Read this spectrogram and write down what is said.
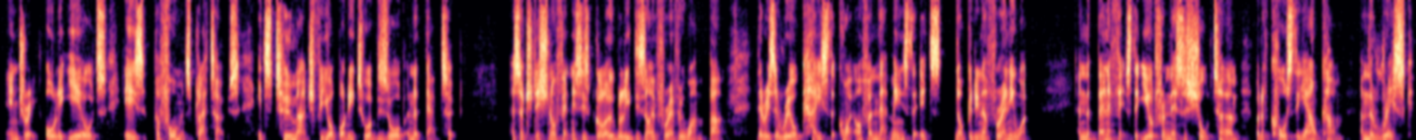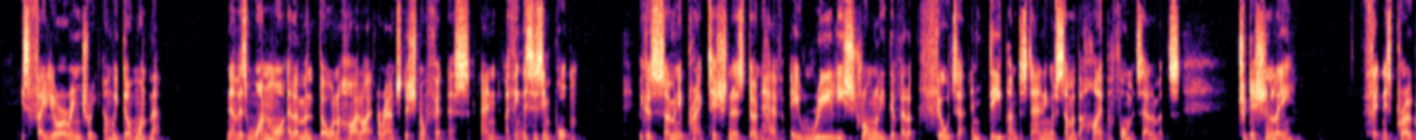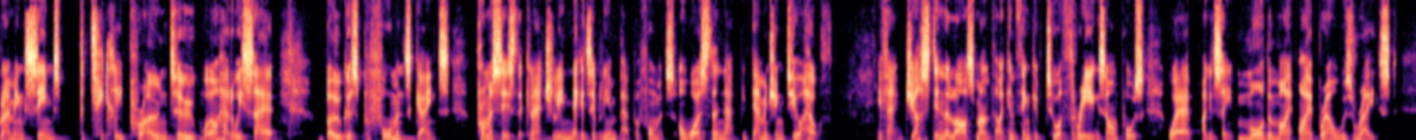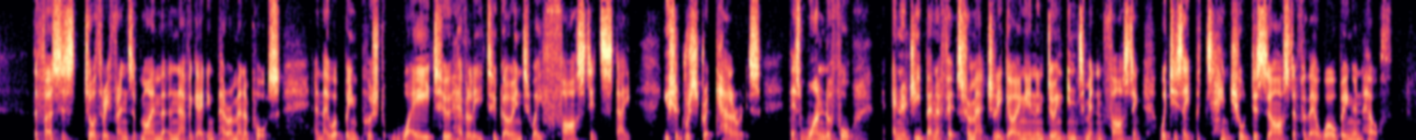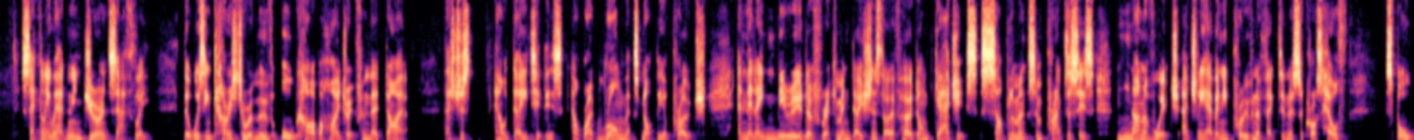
injury. All it yields is performance plateaus. It's too much for your body to absorb and adapt to. And so traditional fitness is globally designed for everyone, but there is a real case that quite often that means that it's not good enough for anyone. And the benefits that yield from this are short term. But of course, the outcome and the risk is failure or injury, and we don't want that. Now, there's one more element that I want to highlight around traditional fitness. And I think this is important because so many practitioners don't have a really strongly developed filter and deep understanding of some of the high performance elements. Traditionally, fitness programming seems particularly prone to, well, how do we say it? Bogus performance gains, promises that can actually negatively impact performance, or worse than that, be damaging to your health. In fact, just in the last month, I can think of two or three examples where I can say more than my eyebrow was raised. The first is two or three friends of mine that are navigating perimenopause, and they were being pushed way too heavily to go into a fasted state you should restrict calories. There's wonderful energy benefits from actually going in and doing intermittent fasting, which is a potential disaster for their well being and health. Secondly, we had an endurance athlete that was encouraged to remove all carbohydrate from their diet. That's just outdated, is outright wrong. That's not the approach. And then a myriad of recommendations that I've heard on gadgets, supplements, and practices, none of which actually have any proven effectiveness across health, sport,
